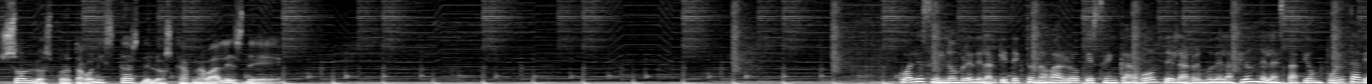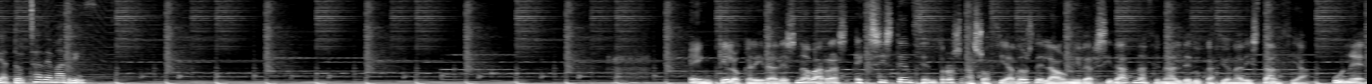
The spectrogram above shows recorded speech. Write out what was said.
son los protagonistas de los carnavales de ¿Cuál es el nombre del arquitecto navarro que se encargó de la remodelación de la estación Puerta de Atocha de Madrid? ¿En qué localidades navarras existen centros asociados de la Universidad Nacional de Educación a Distancia, UNED?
